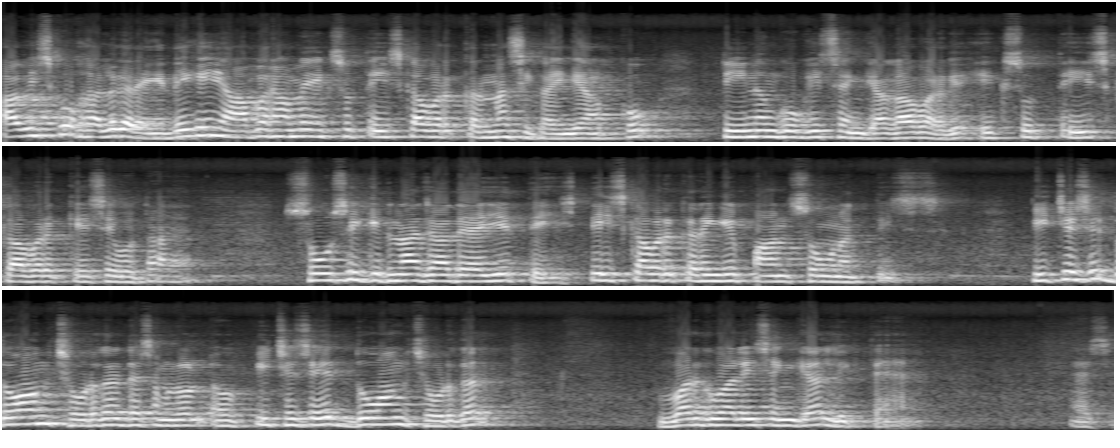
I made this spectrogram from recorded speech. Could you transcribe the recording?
अब इसको हल करेंगे। देखिए, यहाँ पर हमें 123 का वर्ग करना सिखाएँगे आपको। तीन अंकों की संख्या का वर्ग। 123 का वर्ग कैसे होता है? 100 से कितना ज़्यादा है? ये 23 23 का वर्ग करेंगे पाँच सौ उनतीस। पीछे से दो अंक छोड़कर दशमलव, पीछे से दो अंक छोड़कर वर्ग वाली संख्या लिखते हैं। ऐसे।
